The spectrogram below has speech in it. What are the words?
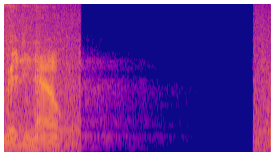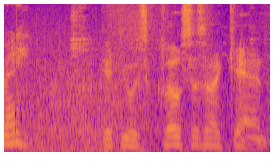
Ready now? Ready. I'll get you as close as I can.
